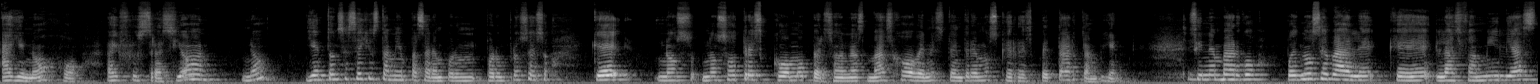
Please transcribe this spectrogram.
hay enojo, hay frustración, ¿no? Y entonces ellos también pasarán por un, por un proceso que nos, nosotros como personas más jóvenes tendremos que respetar también sin embargo, pues no se vale que las familias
